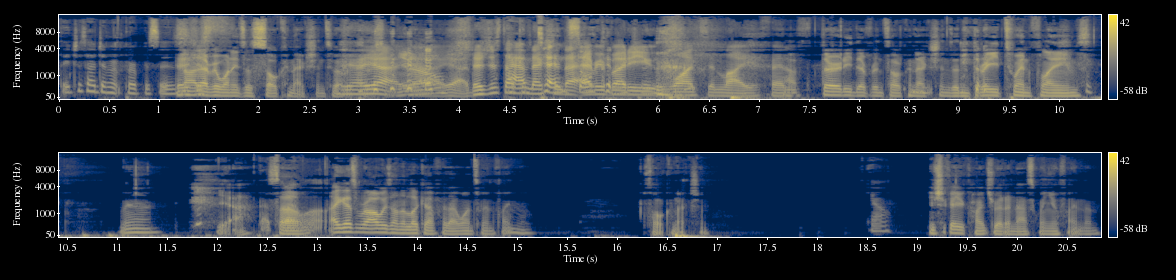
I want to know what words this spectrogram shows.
they just have different purposes. They're Not just- everyone needs a soul connection to Yeah, everyone. yeah, You yeah, know? yeah. There's just that Have connection that everybody wants in life, and have 30 different soul connections and three twin flames. Man. Yeah. That's what I so want. I guess we're always on the lookout for that one twin flame. Soul connection. Yeah. You should get your cards read and ask when you'll find them.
